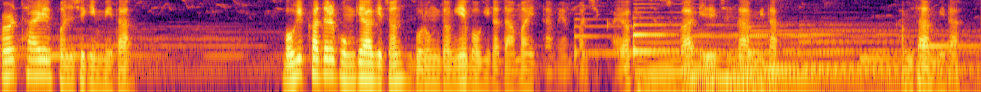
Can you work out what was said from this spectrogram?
펄타일 번식입니다. 먹이 카드를 공개하기 전 무릉덩이에 먹이가 남아있다면 번식하여 개체수가 1 증가합니다. 감사합니다.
